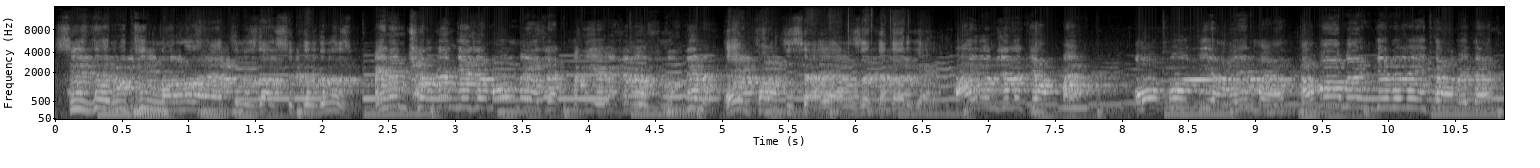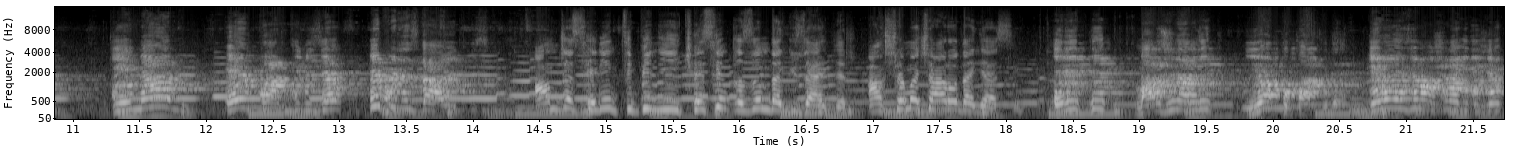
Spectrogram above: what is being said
siz de rutin normal hayatınızdan sıkıldınız mı? Benim çılgın gecem olmayacak mı diye üzülüyorsunuz değil mi? Ev partisi ayağınıza kadar geldi. Ayrımcılık yapmayan, o bu diye ayırmayan, tamamen genele hitap eden genel ev partimize hepiniz davetlisiniz. Amca senin tipin iyi, kesin kızın da güzeldir. Akşama çağır o da gelsin. Elitlik, marjinallik yok bu partide. Genelinizin hoşuna gidecek,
